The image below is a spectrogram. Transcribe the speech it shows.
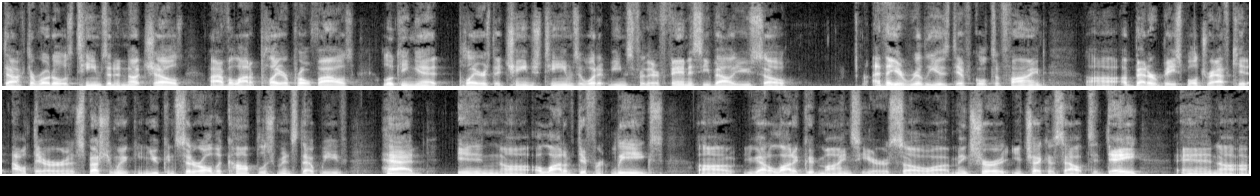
Dr. Roto's teams in a nutshell. I have a lot of player profiles looking at players that change teams and what it means for their fantasy value. So I think it really is difficult to find uh, a better baseball draft kit out there, especially when you consider all the accomplishments that we've had in uh, a lot of different leagues. Uh, you got a lot of good minds here. So uh, make sure you check us out today and uh,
